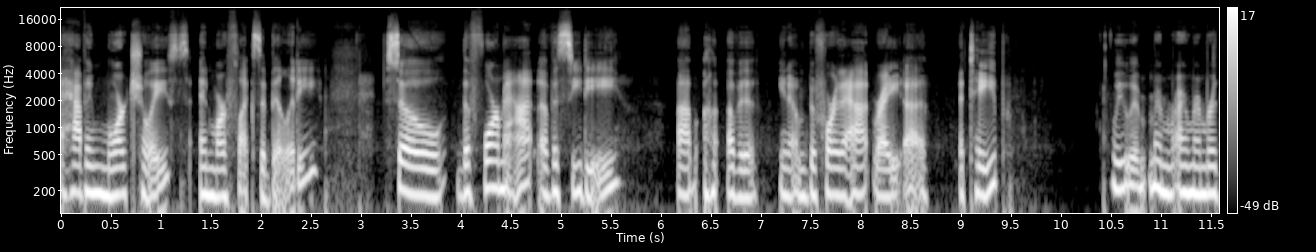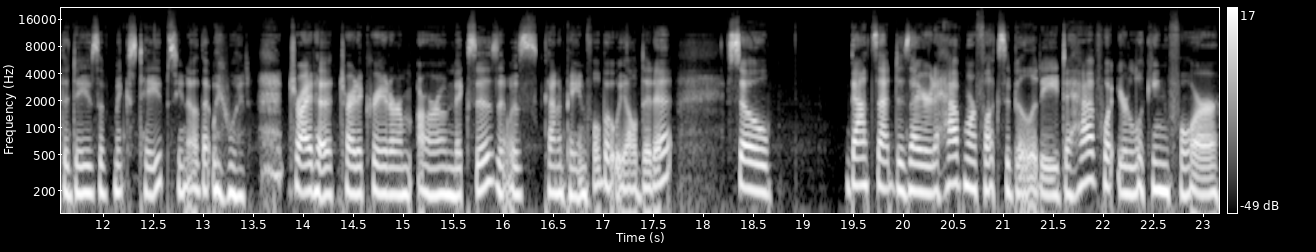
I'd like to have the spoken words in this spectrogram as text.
having more choice and more flexibility. So the format of a CD, uh, of a you know before that, right, uh, a tape. We remember. I remember the days of mixtapes. You know that we would try to try to create our our own mixes. It was kind of painful, but we all did it. So that's that desire to have more flexibility, to have what you're looking for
